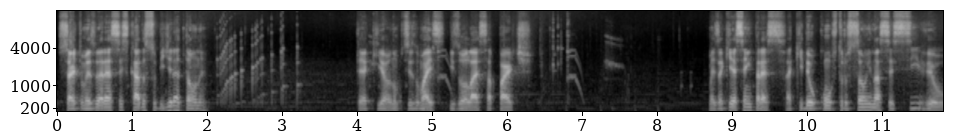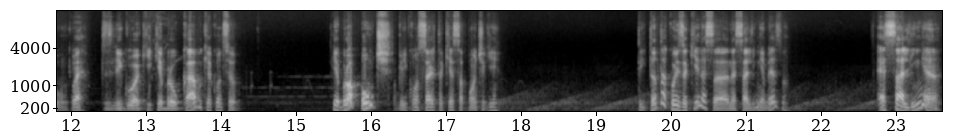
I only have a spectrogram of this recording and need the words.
Certo mesmo era essa escada subir diretão, né? Até aqui, ó. Não preciso mais isolar essa parte. Mas aqui é sem pressa. Aqui deu construção inacessível. Ué, desligou aqui, quebrou o cabo. O que aconteceu? Quebrou a ponte. Alguém conserta aqui essa ponte aqui. Tem tanta coisa aqui nessa, nessa linha mesmo? Essa linha,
